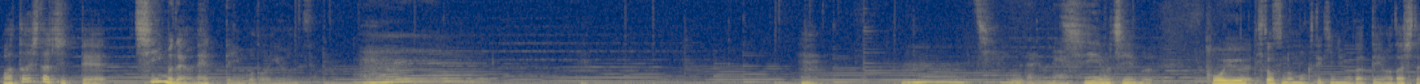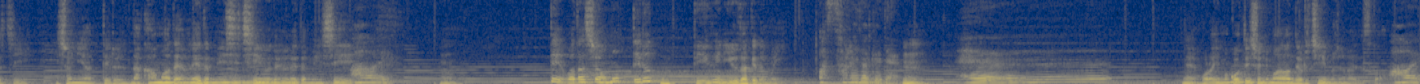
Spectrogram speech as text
私たちってチームだよねっていうことを言うんですよ。えうん、うん。チームだよね。チームチーム。こういう一つの目的に向かって私たち一緒にやってる仲間だよねでもいいしチームだよねでもいいし、はい。うん、で私は思ってるっていうふうに言うだけでもいい。あそれだけで、うん。へえね、ほら今こうやって一緒に学んでるチームじゃないですか。っはい。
